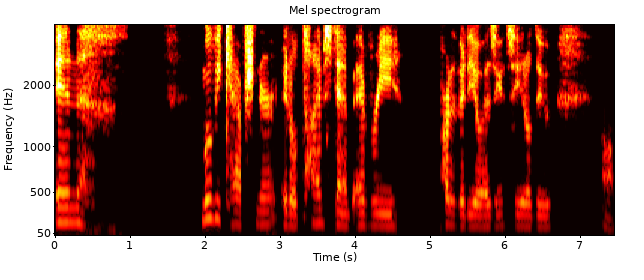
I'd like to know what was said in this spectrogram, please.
In Movie Captioner, it'll timestamp every part of the video. As you can see, it'll do um,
